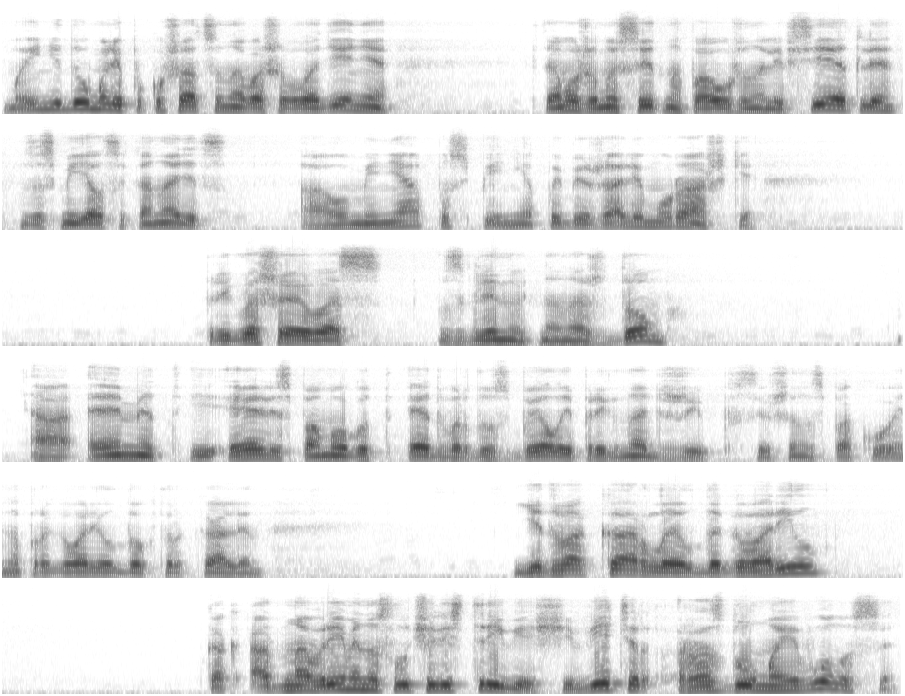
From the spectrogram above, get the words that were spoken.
Мы и не думали покушаться на ваше владение. К тому же мы сытно поужинали в Сиэтле, — засмеялся канадец. А у меня по спине побежали мурашки — Приглашаю вас взглянуть на наш дом, а Эммет и Элис помогут Эдварду с Беллой пригнать джип. Совершенно спокойно проговорил доктор Каллен. Едва Карлайл договорил, как одновременно случились три вещи. Ветер раздул мои волосы.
